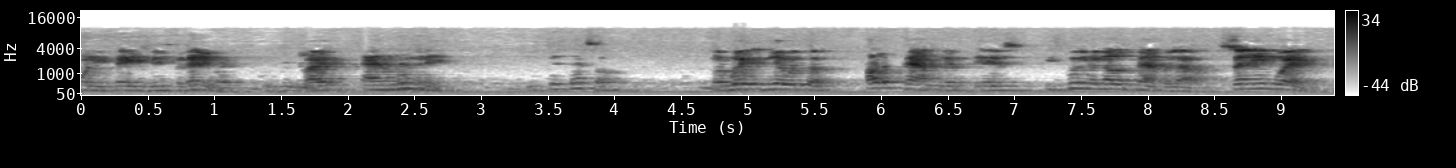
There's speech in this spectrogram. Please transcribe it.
20-page leaflet anyway, right, and eliminate? That's all. The way to deal with the other pamphlet is he's putting another pamphlet out. Same way.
